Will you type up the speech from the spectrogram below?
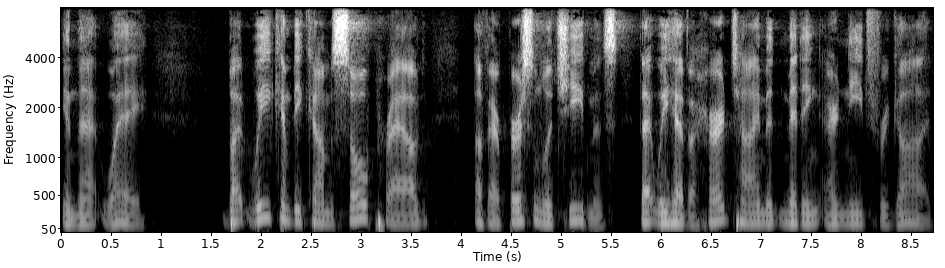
in that way. But we can become so proud of our personal achievements that we have a hard time admitting our need for God.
